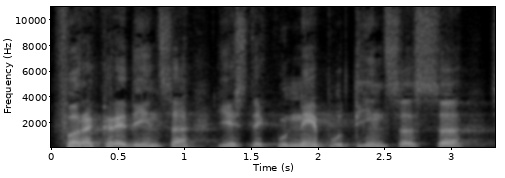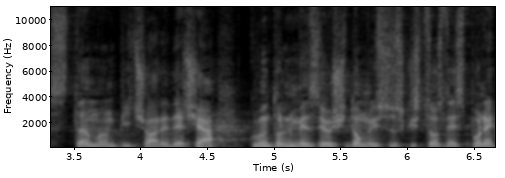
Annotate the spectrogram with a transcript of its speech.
Fără credință este cu neputință să stăm în picioare. De aceea, Cuvântul Lui Dumnezeu și Domnul Iisus Hristos ne spune,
